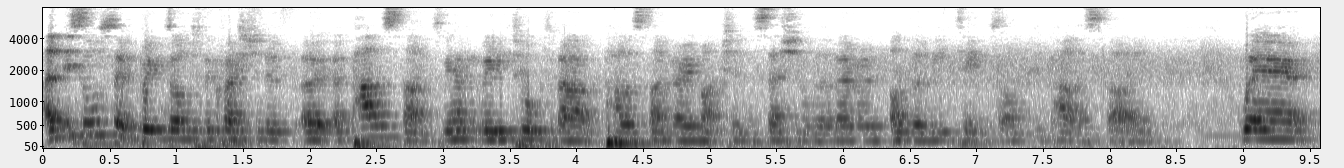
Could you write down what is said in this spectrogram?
And this also brings on to the question of, uh, of Palestine, because we haven't really talked about Palestine very much in the session, although there are other meetings on Palestine, where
